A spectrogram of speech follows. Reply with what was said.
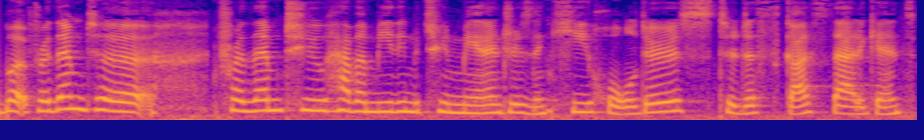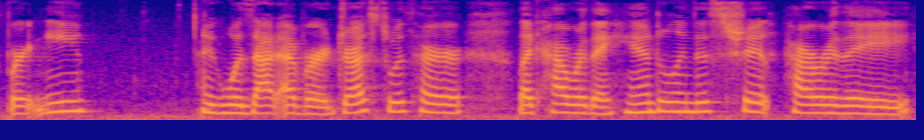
But for them to, for them to have a meeting between managers and key holders to discuss that against Brittany, like, was that ever addressed with her? Like, how are they handling this shit? How are they?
